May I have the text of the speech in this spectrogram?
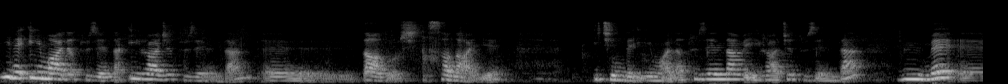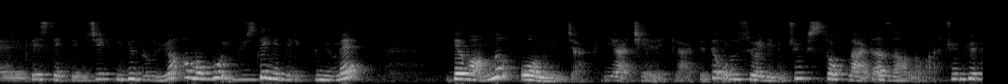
Yine imalat üzerinden, ihracat üzerinden, e, daha doğrusu işte sanayi, içinde imalat üzerinden ve ihracat üzerinden büyüme e, desteklenecek gibi duruyor. Ama bu %7'lik büyüme devamlı olmayacak diğer çeyreklerde de onu söyleyelim. Çünkü stoklarda azalma var. Çünkü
